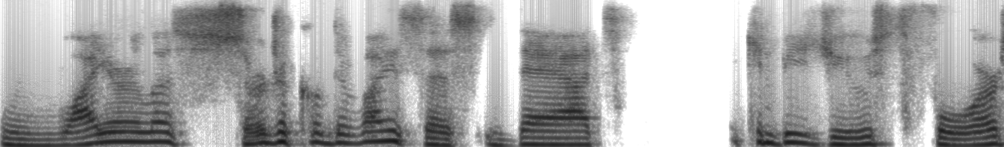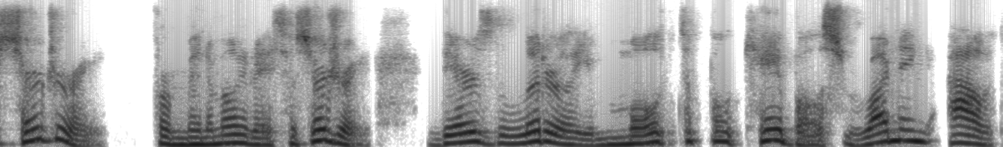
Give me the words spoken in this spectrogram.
wireless surgical devices that can be used for surgery, for minimally invasive surgery. There's literally multiple cables running out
